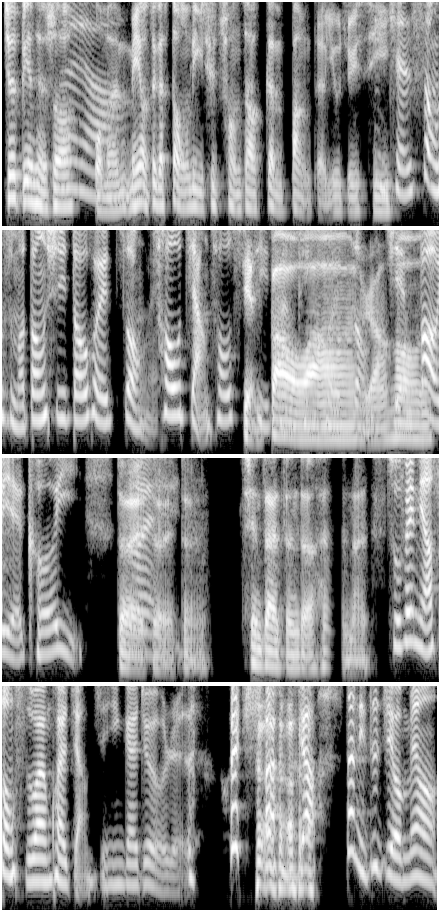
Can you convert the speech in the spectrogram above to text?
就变成说我们没有这个动力去创造更棒的 UGC。以前送什么东西都会中、欸，抽奖抽实体简报啊，然后简报也可以。对对对，现在真的很难，除非你要送十万块奖金，应该就有人。想要？那你自己有没有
